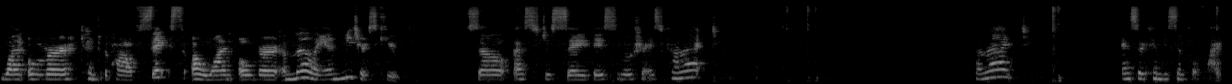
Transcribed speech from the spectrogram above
1 over 10 to the power of 6, or 1 over a million meters cubed. So let's just say this solution is correct. Correct. Answer can be simplified.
